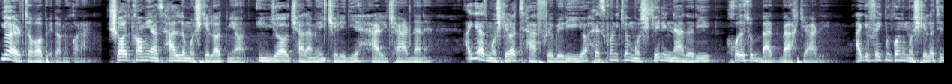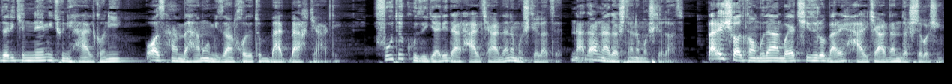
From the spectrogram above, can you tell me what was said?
یا ارتقا پیدا می‌کنن. شادکامی از حل مشکلات میاد. اینجا کلمه کلیدی حل کردنه. اگه از مشکلات تفره بری یا حس کنی که مشکلی نداری خودتو بدبخت کردی. اگه فکر می‌کنی مشکلاتی داری که نمی‌تونی حل کنی باز هم به همون میزان خودتو بدبخت کردی. فوت کوزیگری در حل کردن مشکلاته نه در نداشتن مشکلات. برای شادکام بودن باید چیزی رو برای حل کردن داشته باشیم.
